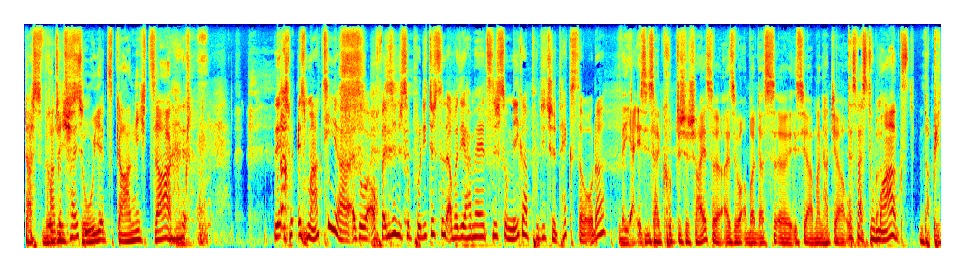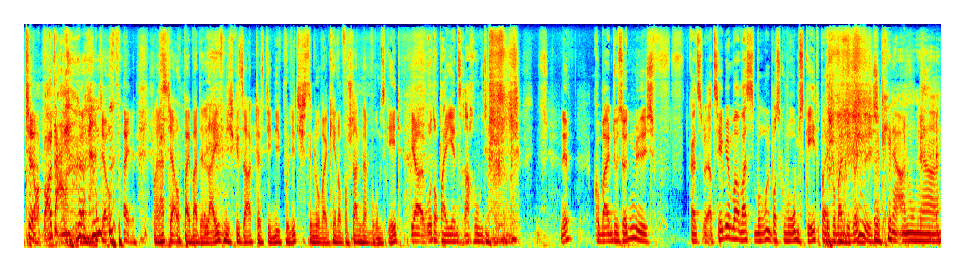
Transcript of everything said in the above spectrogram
Das würde ich so jetzt gar nicht sagen. Ich, ich mag die ja, also auch wenn sie nicht so politisch sind, aber die haben ja jetzt nicht so mega politische Texte, oder? naja, es ist halt kryptische Scheiße. Also, aber das äh, ist ja, man hat ja auch. Das, was du magst. Na bitte. man, hat ja auch bei, man hat ja auch bei Warte Live nicht gesagt, dass die nicht politisch sind, nur weil keiner verstanden hat, worum es geht. Ja, oder bei Jens Rachut. ne? Kommando Sonnenmilch. Kannst du erzähl mir mal was, worüber es- worum es geht bei Kommando Sonnenmilch? Keine Ahnung, ja.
